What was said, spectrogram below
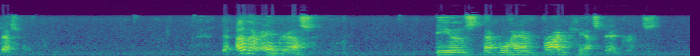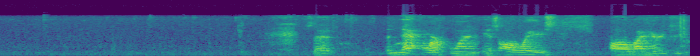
decimal. The other address is that we'll have broadcast address. So the network one is always all binary zero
